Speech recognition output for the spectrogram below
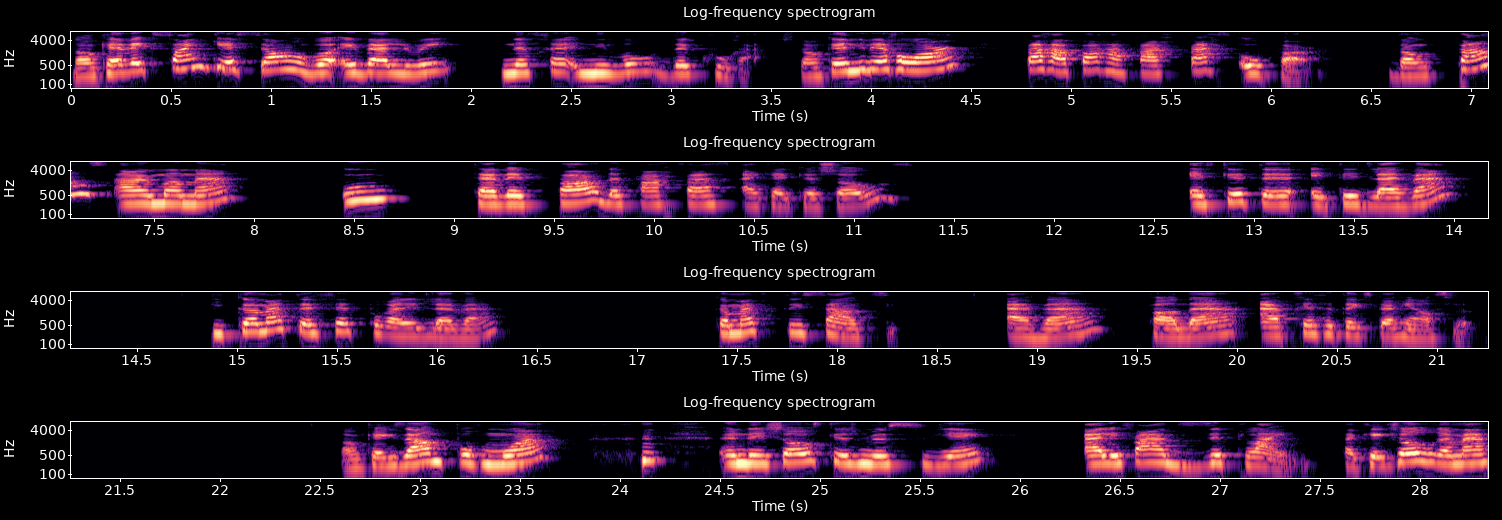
Donc, avec cinq questions, on va évaluer notre niveau de courage. Donc, numéro un, par rapport à faire face aux peurs. Donc, pense à un moment où tu avais peur de faire face à quelque chose. Est-ce que tu as été de l'avant? Puis comment tu as fait pour aller de l'avant? Comment tu t'es senti? avant, pendant, après cette expérience-là? Donc, exemple, pour moi, une des choses que je me souviens, aller faire du zipline. Fait quelque chose vraiment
